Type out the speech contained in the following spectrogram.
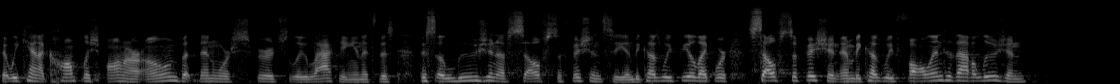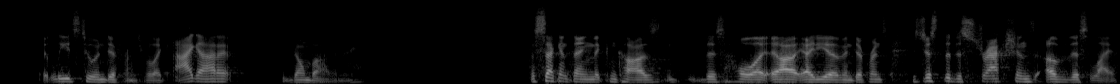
that we can accomplish on our own, but then we're spiritually lacking. And it's this, this illusion of self sufficiency. And because we feel like we're self sufficient and because we fall into that illusion, it leads to indifference. We're like, I got it. Don't bother me. The second thing that can cause this whole uh, idea of indifference is just the distractions of this life.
